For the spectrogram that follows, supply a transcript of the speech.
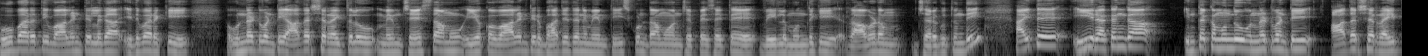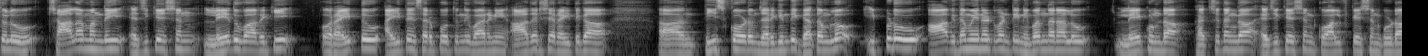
భూభారతి వాలంటీర్లుగా ఇదివరకు ఉన్నటువంటి ఆదర్శ రైతులు మేము చేస్తాము. ఈ యొక్క వాలంటీర్ బాధ్యతని మేము తీసుకుంటాము అని చెప్పేసి అయితే వీళ్ళు ముందుకి రావడం జరుగుతుంది. అయితే ఈ రకంగా ఇంతకుముందు ఉన్నటువంటి ఆదర్శ రైతులు చాలామంది ఎడ్యుకేషన్ లేదు వారికి రైతు అయితే సరిపోతుంది వారిని ఆదర్శ రైతుగా తీసుకోవడం జరిగింది గతంలో. ఇప్పుడు ఆ విధమైనటువంటి నిబంధనలు లేకుండా ఖచ్చితంగా ఎడ్యుకేషన్ క్వాలిఫికేషన్ కూడా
